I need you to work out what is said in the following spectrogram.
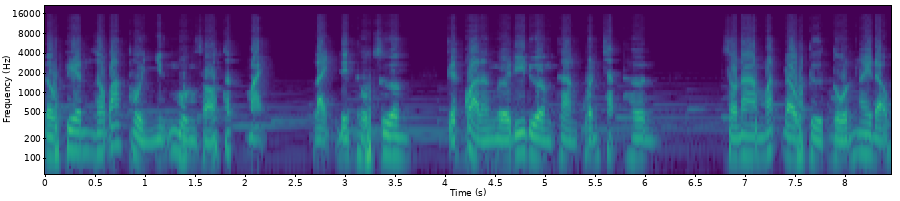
Đầu tiên, gió Bắc thổi những luồng gió thật mạnh, lạnh đến thấu xương, Kết quả là người đi đường càng quấn chặt hơn Gió Nam bắt đầu từ tốn lay động,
